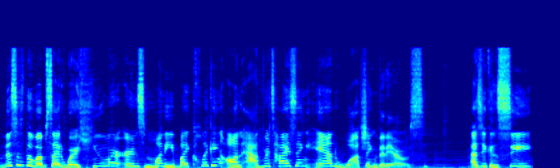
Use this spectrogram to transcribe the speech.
This is the website where Humor earns money by clicking on advertising and watching videos. As you can see,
